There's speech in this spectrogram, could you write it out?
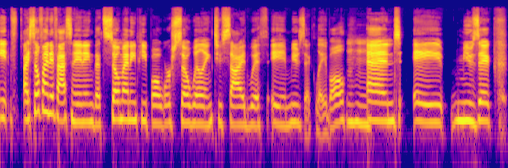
it, I still find it fascinating that so many people were so willing to side with a music label Mhm. and a music,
